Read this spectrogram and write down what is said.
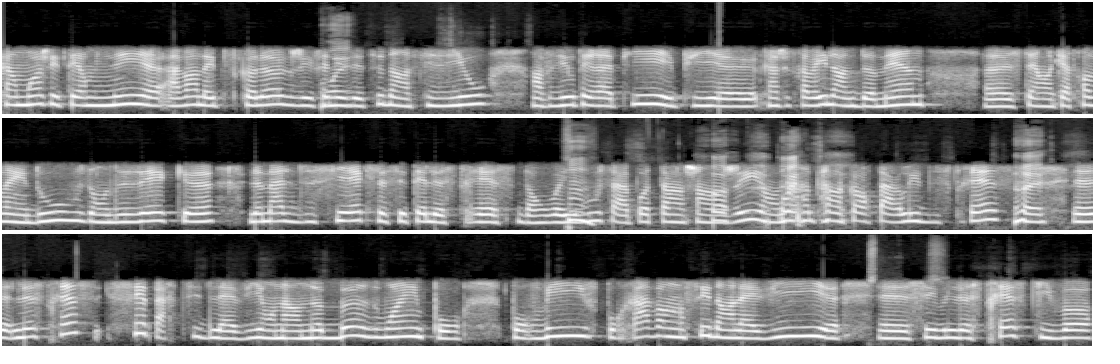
quand moi j'ai terminé, euh, avant d'être psychologue, j'ai fait oui. des études en physio, en physiothérapie, et puis euh, quand j'ai travaillé dans le domaine, euh, c'était en 92, on disait que le mal du siècle, c'était le stress. Donc, voyez-vous, hmm. ça n'a pas tant changé. On entend encore parler du stress. Ouais. Euh, le stress fait partie de la vie. On en a besoin pour pour vivre, pour avancer dans la vie. Euh, c'est le stress qui va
